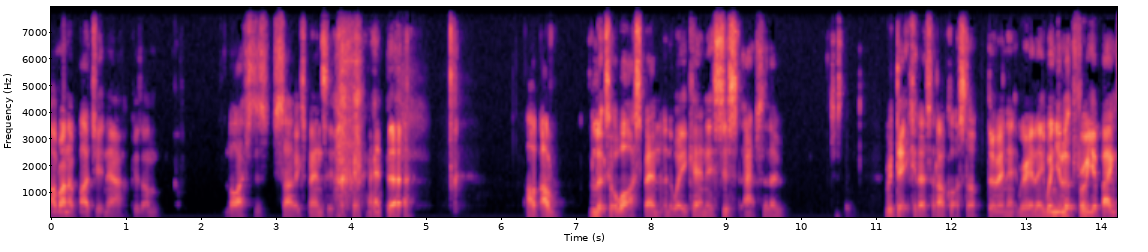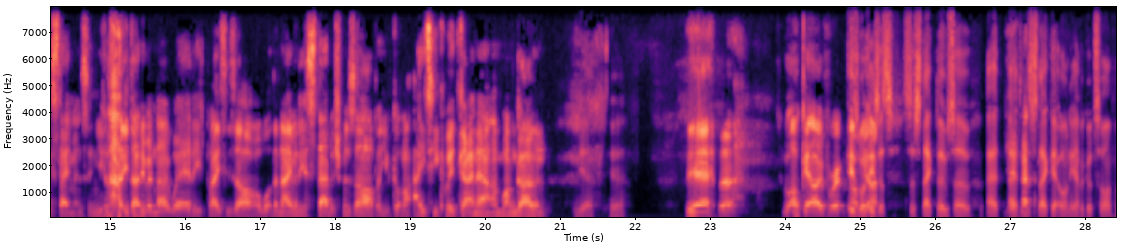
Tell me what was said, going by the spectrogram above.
I run a budget now because I'm. Life's just so expensive, and uh, I, I looked at what I spent on the weekend. It's just absolute, just ridiculous, and I've got to stop doing it. Really, when you look through your bank statements and you, like, you don't even know where these places are or what the name of the establishments are, but you've got like eighty quid going out in one go, and Yeah, yeah. yeah, but well, I'll get over it. Is what it is. It's a stag do. So how, how did the stag get on? You have a good time.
